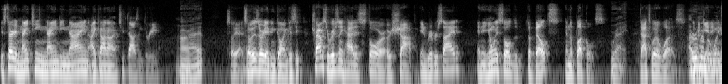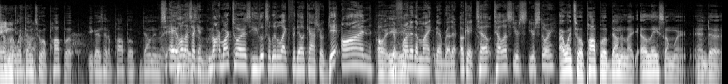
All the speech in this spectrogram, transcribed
It started in 1999. I got on in 2003. All right. So yeah, so it was already been going because Travis originally had his store or shop in Riverside, and he only sold the, the belts and the buckles. Right. That's what it was. I remember beginning, one and then he time I went down to a pop up. You guys had a pop up down in like. Hey, hold on a second. Mar- Mark Torres. He looks a little like Fidel Castro. Get on Oh, yeah, the front yeah. of the mic there, brother. Okay. Tell tell us your your story. I went to a pop up down in like L.A. somewhere, and uh,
